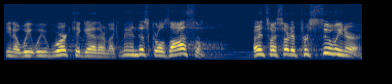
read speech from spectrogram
you know, we, we worked together, I'm like, man, this girl's awesome. And so I started pursuing her.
